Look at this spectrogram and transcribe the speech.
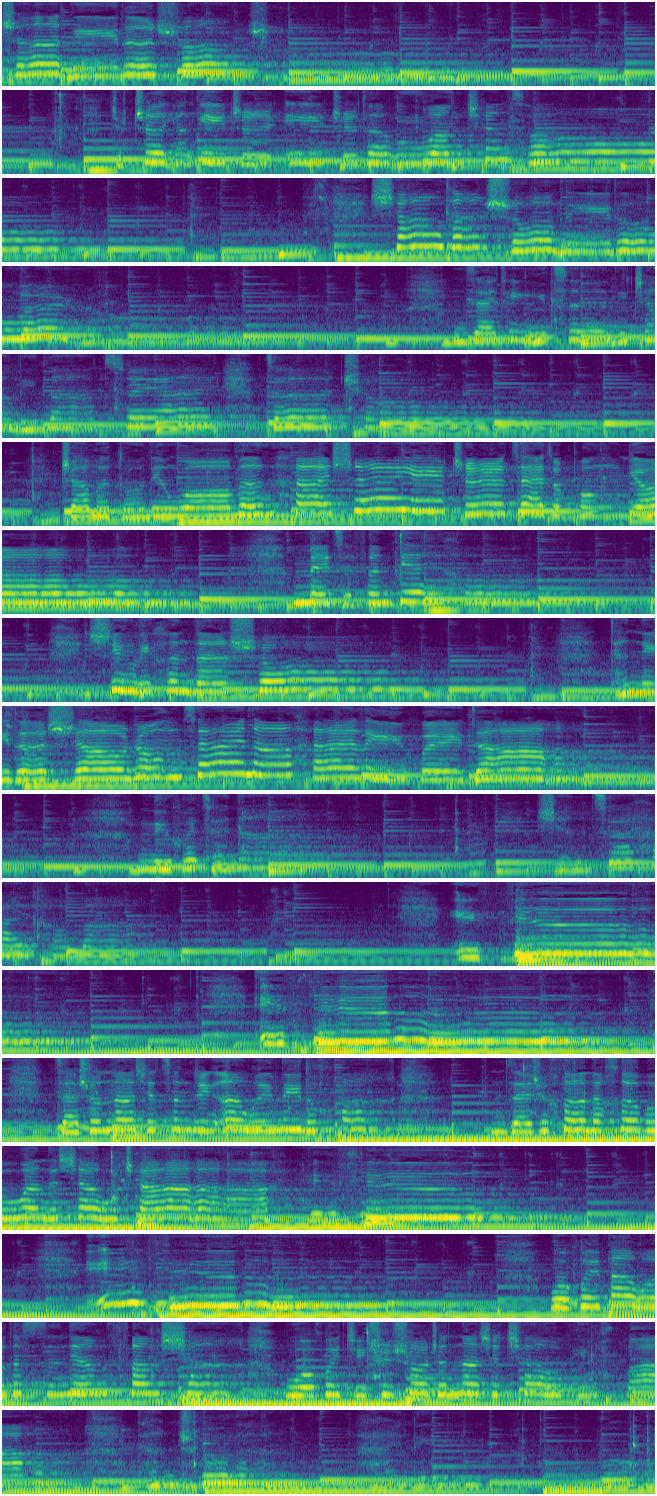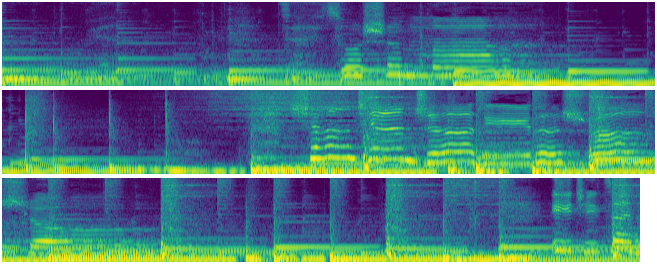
着你的双手，就这样一直一直的往前走，想感受你的温柔，再听一次你讲你那最爱的酒。这么多年，我们还是难受。但你的笑容在脑海里回荡，你会在哪？现在还好吗？If you If you 再说那些曾经安慰你的话，再去喝那喝不完的下午茶。If you, if you，我会把我的思念放下，我会继续说着那些俏皮话，但除了爱你，我不愿再做什么。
